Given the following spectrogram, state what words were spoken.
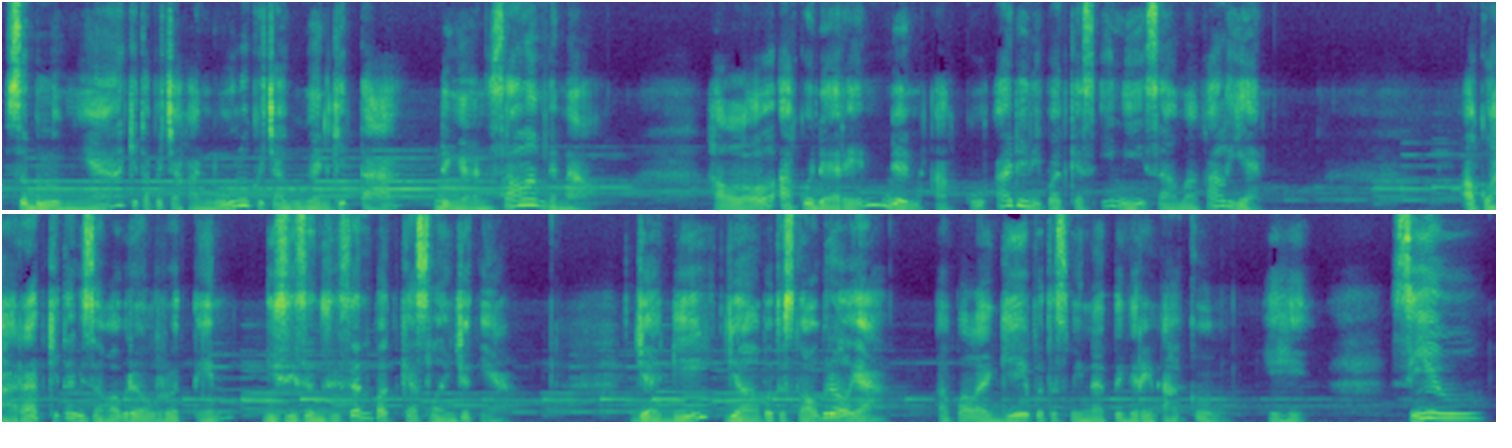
Sebelumnya, kita pecahkan dulu kecanggungan kita dengan salam kenal. Halo, aku Darin dan aku ada di podcast ini sama kalian. Aku harap kita bisa ngobrol rutin di season-season podcast selanjutnya. Jadi, jangan putus ngobrol ya. Apalagi putus minat dengerin aku. Hehe. See you.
